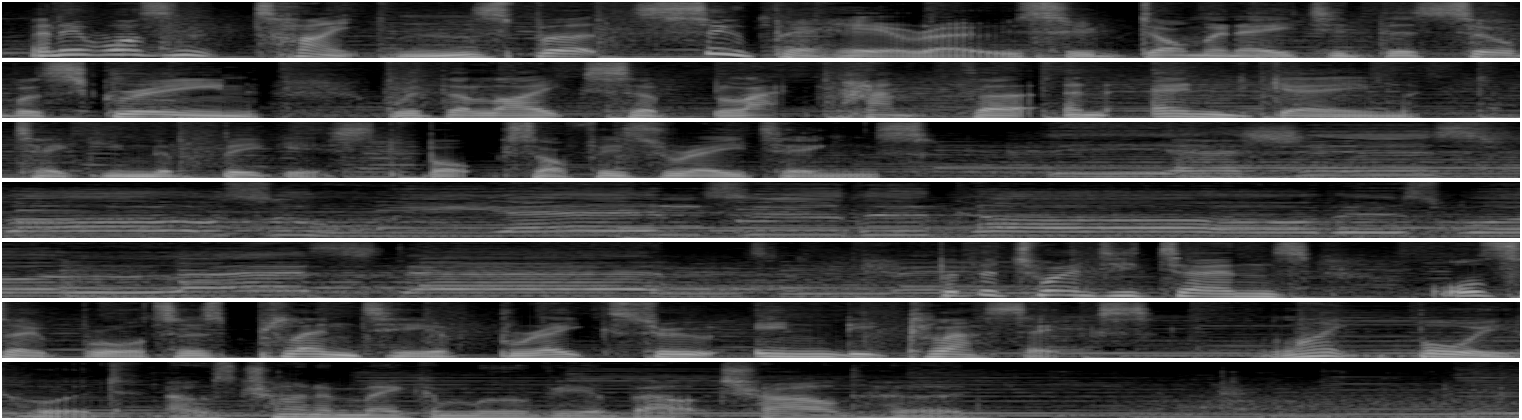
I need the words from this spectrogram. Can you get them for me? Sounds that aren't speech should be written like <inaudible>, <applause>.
And it wasn't titans, but superheroes who dominated the silver screen, with the likes of Black Panther and Endgame taking the biggest box office ratings. The ashes fall, so we answer the call. There's one last stand to make. But the 2010s also brought us plenty of breakthrough indie classics like Boyhood. I was trying to make a movie about childhood.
